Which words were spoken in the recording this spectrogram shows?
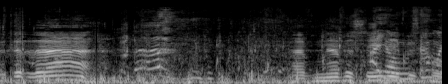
Look at that. I've never seen it before.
